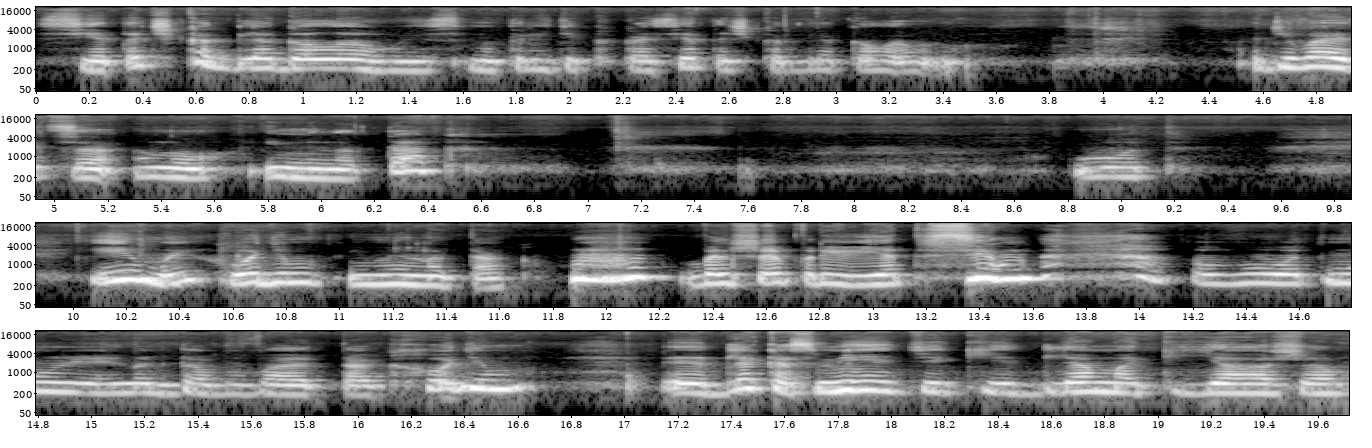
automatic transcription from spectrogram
сеточка для головы. Смотрите, какая сеточка для головы. Одевается оно именно так. Вот. И мы ходим именно так. Большой привет всем. Вот, мы иногда бывает так ходим э, для косметики, для макияжа.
